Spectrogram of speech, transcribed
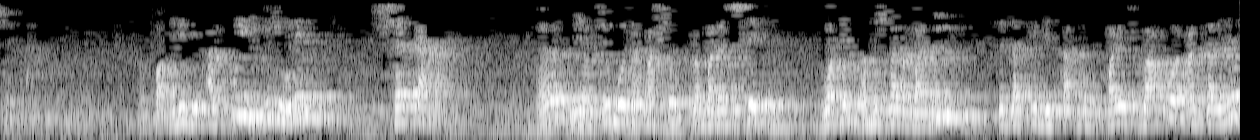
syaitan. Nampak ini diakui sendiri oleh syaitan. Ha, yang cuba nak masuk ke badan Syekh Wahid Abu Salam Bani tetapi dia tak berupaya. Sebab apa? Antaranya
